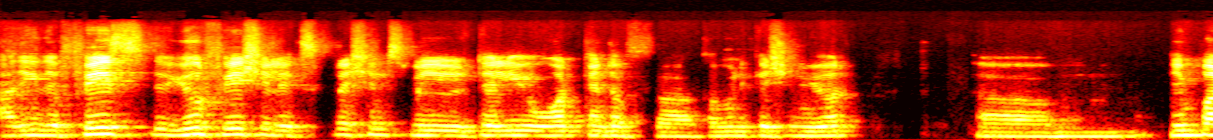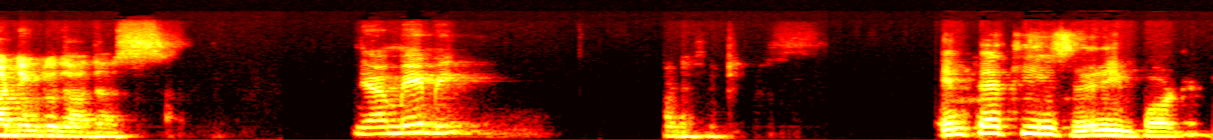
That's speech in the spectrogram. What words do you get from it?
I think the face, the, your facial expressions will tell you what kind of uh, communication you are um, imparting to the others. yeah maybe What is it? Empathy is very important.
